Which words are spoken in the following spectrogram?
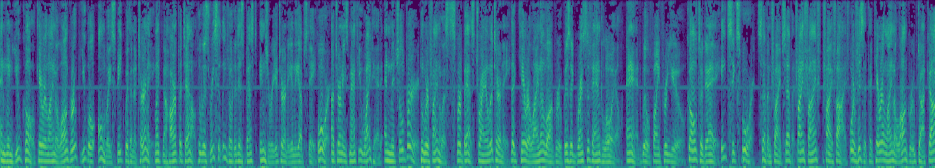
And when you call Carolina Law Group, you will always speak with an attorney like Nahar Patel, who was recently voted as best injury attorney in the upstate, or attorneys Matthew Whitehead and Mitchell Bird, who were finalists for best trial attorney. The Carolina Law Group is aggressive and loyal and will fight for you. Call today 864-757-5555 or visit thecarolinalawgroup.com.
